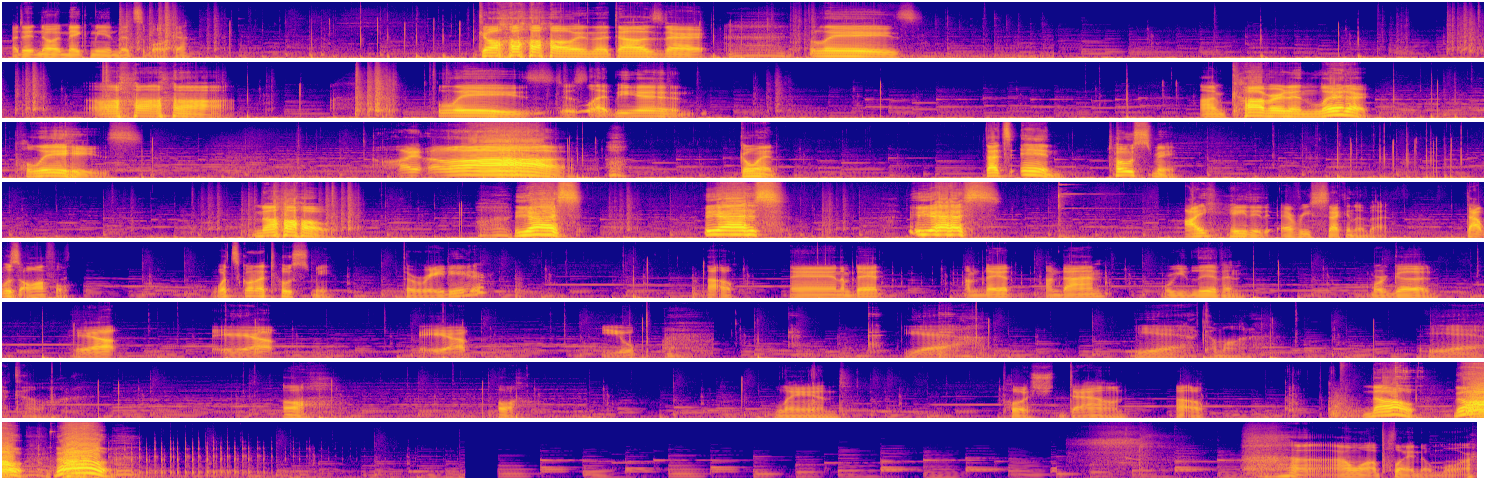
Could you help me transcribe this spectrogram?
I didn't know it'd make me invincible, okay? Go in the toaster! Please! Ah, Please, just let me in. I'm covered in litter. Please. I ah. Go in. That's in. Toast me. No! Yes! Yes! Yes! I hated every second of that. That was awful. What's gonna toast me? The radiator? Uh-oh. And I'm dead. I'm dead. I'm dying. We living. We're good. Yep. Yep. Yep. Yup. Yeah. Yeah, come on. Yeah, come on. Oh. Oh. Land. Push down. Uh-oh. No! No! No! Play no more.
